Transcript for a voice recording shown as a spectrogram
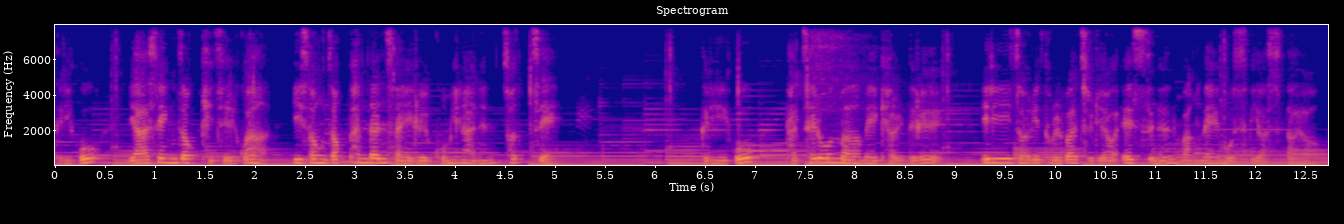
그리고 야생적 기질과 이성적 판단 사이를 고민하는 첫째, 그리고 다채로운 마음의 결들을 이리저리 돌봐주려 애쓰는 막내의 모습이었어요.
